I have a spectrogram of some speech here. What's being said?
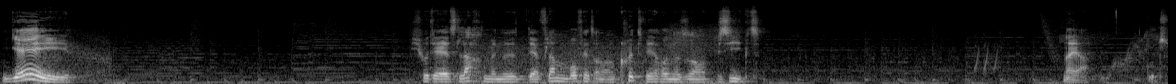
Yay! Ich würde ja jetzt lachen, wenn der Flammenwurf jetzt auch noch ein Crit wäre und es auch besiegt. Naja, gut.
